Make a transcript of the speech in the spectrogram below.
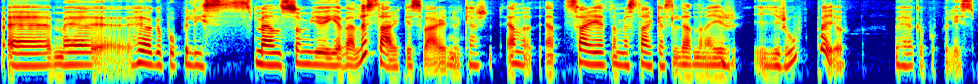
eh, med högerpopulismen som ju är väldigt stark i Sverige nu. Kanske en, en, Sverige är ett av de mest starkaste länderna i, i Europa ju, högerpopulism.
